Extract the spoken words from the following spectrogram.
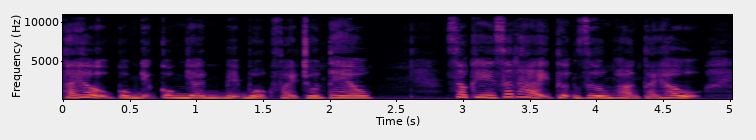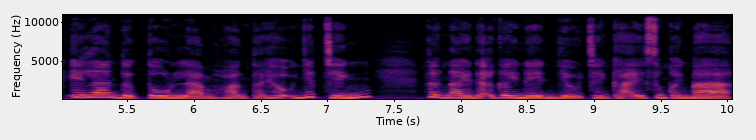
Thái hậu cùng những cung nhân bị buộc phải chôn theo. Sau khi sát hại Thượng Dương Hoàng Thái Hậu, Ý Lan được tôn làm Hoàng Thái Hậu nhiếp chính. Việc này đã gây nên nhiều tranh cãi xung quanh bà.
